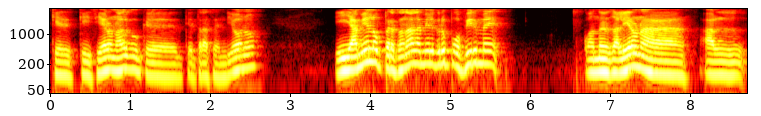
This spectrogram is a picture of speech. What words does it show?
que, hicieron algo que, que trascendió, ¿no? Y a mí en lo personal, a mí el grupo firme, cuando salieron al,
